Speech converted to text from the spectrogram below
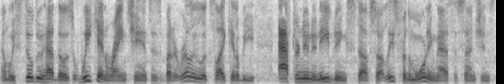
And we still do have those weekend rain chances, but it really looks like it'll be afternoon and evening stuff. So at least for the morning mass ascensions,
